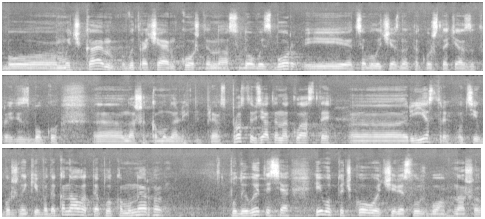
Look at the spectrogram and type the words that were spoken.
Бо ми чекаємо, витрачаємо кошти на судовий збор, і це величезна також стаття з боку е, наших комунальних підприємств. Просто взяти, накласти е, реєстри оцих боржників водоканалу, теплокомунерго. Подивитися і от точково через службу нашої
